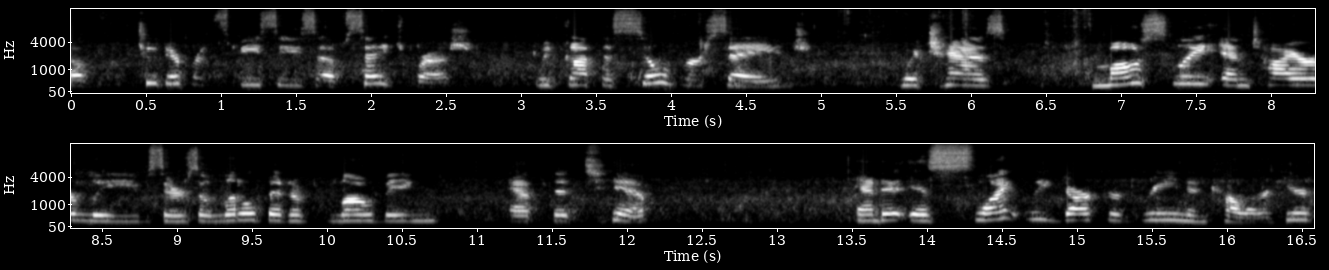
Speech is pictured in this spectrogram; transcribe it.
of two different species of sagebrush. We've got the silver sage, which has mostly entire leaves. There's a little bit of lobing at the tip, and it is slightly darker green in color. Here,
